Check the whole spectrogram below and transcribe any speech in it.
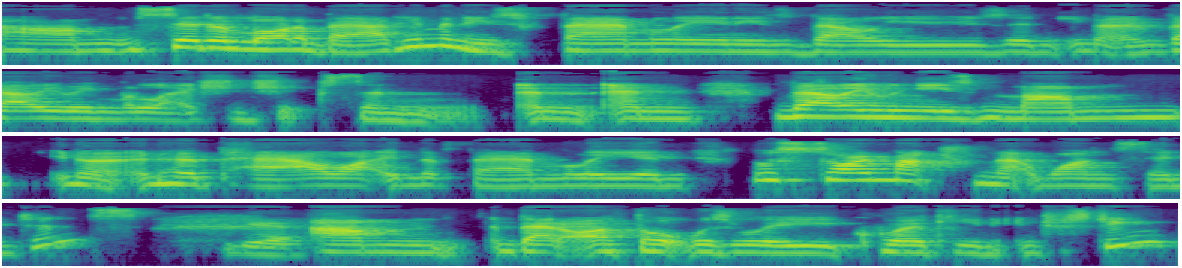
um, said a lot about him and his family and his values and you know valuing relationships and and and valuing his mum you know and her power in the family. And there was so much from that one sentence yeah um that I thought was really quirky and interesting.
